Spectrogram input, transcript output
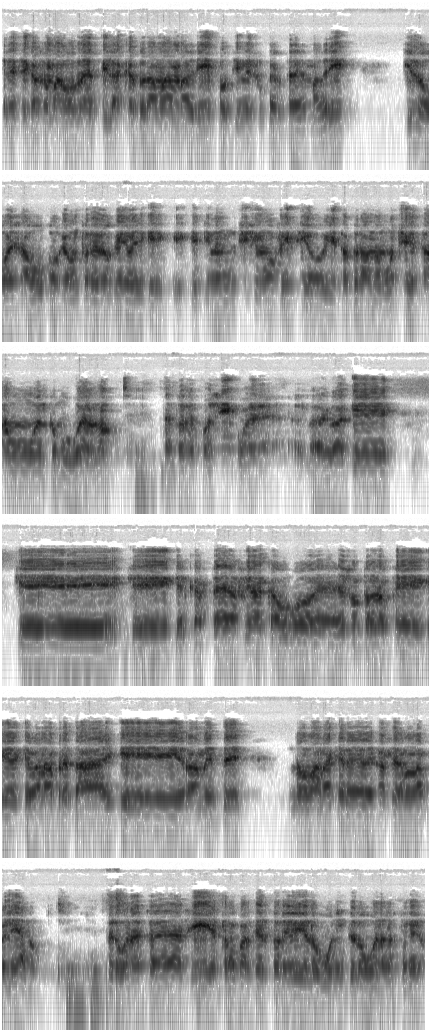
en este caso más Gómez del Pilar, que atora más en Madrid, pues tiene su cartel en Madrid y luego es Abuco, que es un torero que, oye, que, que, tiene muchísimo oficio y está durando mucho y está en un momento muy bueno, ¿no? Entonces, pues sí, pues la verdad que, que, que, el cartel al fin y al cabo pues, son toreros que, que, van a apretar y que realmente no van a querer dejarse ganar la pelea, ¿no? Pero bueno, esto es así, esto es la parte del toreo y es lo bonito y lo bueno del toreo.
